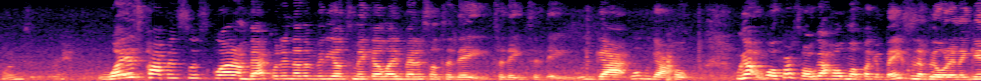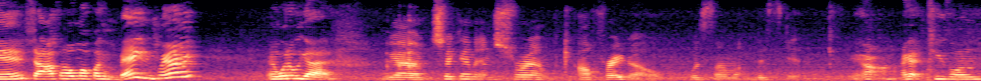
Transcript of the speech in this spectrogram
One, two, three. What is poppin' Swiss Squad? I'm back with another video to make your life better. So today, today, today, we got what we got Hope. We got well, first of all, we got Hope motherfucking Banks in the building again. Shout out to Hope motherfucking Banks, you me? And what do we got? We have chicken and shrimp Alfredo with some biscuit. Yeah, I got cheese on.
